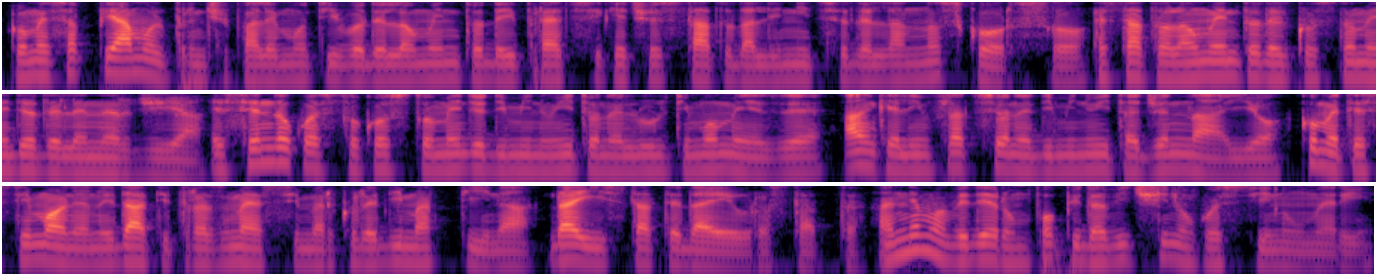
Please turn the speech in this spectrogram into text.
Come sappiamo, il principale motivo dell'aumento dei prezzi che c'è stato dall'inizio dell'anno scorso è stato l'aumento del costo medio dell'energia. Essendo questo costo medio diminuito nell'ultimo mese, anche l'inflazione è diminuita a gennaio, come testimoniano i dati trasmessi mercoledì mattina da Istat e da Eurostat. Andiamo a vedere un po' più da vicino questi numeri.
